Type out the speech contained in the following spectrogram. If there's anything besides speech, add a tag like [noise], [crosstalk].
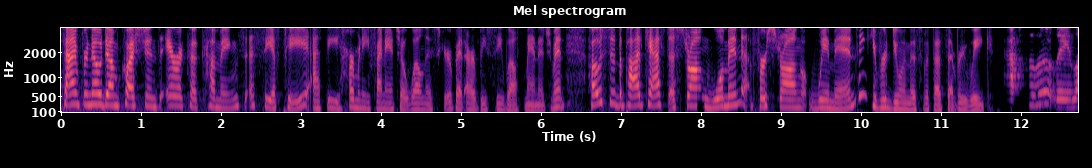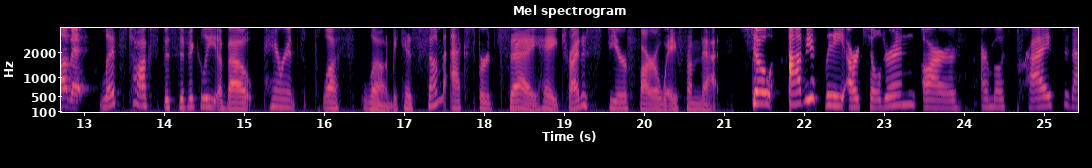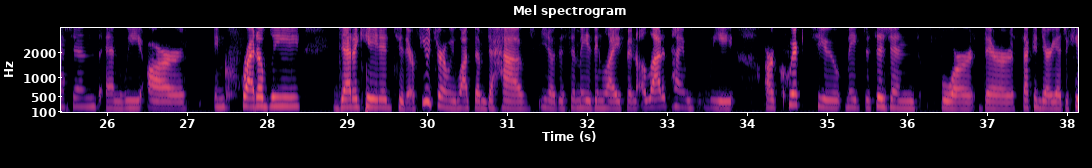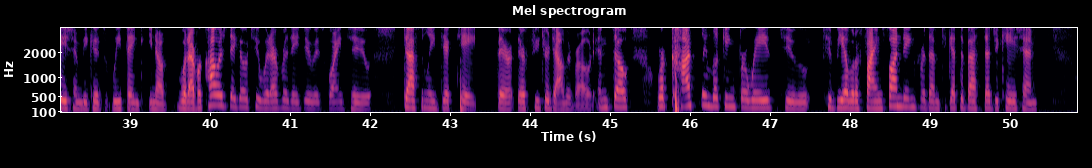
Time for no dumb questions. Erica Cummings, a CFP at the Harmony Financial Wellness Group at RBC Wealth Management, hosted the podcast A Strong Woman for Strong Women. Thank you for doing this with us every week. Absolutely. Love it. Let's talk specifically about Parents Plus loan because some experts say, hey, try to steer far away from that. So, obviously, our children are our most prized possessions, and we are incredibly dedicated to their future and we want them to have you know this amazing life and a lot of times we are quick to make decisions for their secondary education because we think you know whatever college they go to whatever they do is going to definitely dictate their their future down the road. And so we're constantly looking for ways to to be able to find funding for them to get the best education.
